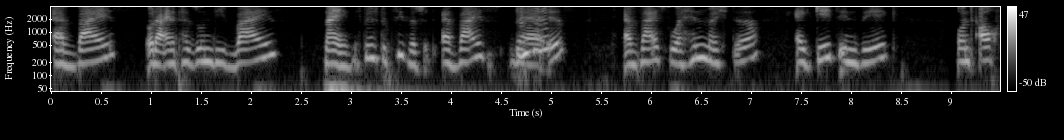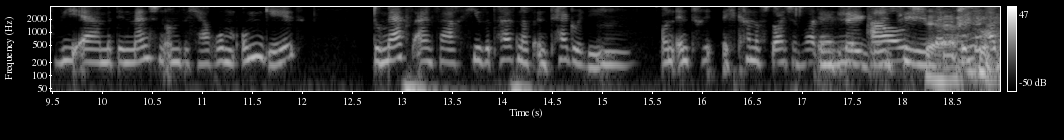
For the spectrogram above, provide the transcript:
er weiß oder eine Person, die weiß. Nein, ich bin spezifisch. Er weiß, wer er ist. Er weiß, wo er hin möchte. Er geht den Weg und auch wie er mit den Menschen um sich herum umgeht. Du merkst einfach, he's a person of integrity. Mhm. Und intri ich kann das deutsche Wort Integrität. Ja. aber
